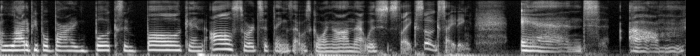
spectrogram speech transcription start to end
a lot of people buying books in bulk and all sorts of things that was going on that was just like so exciting. And um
